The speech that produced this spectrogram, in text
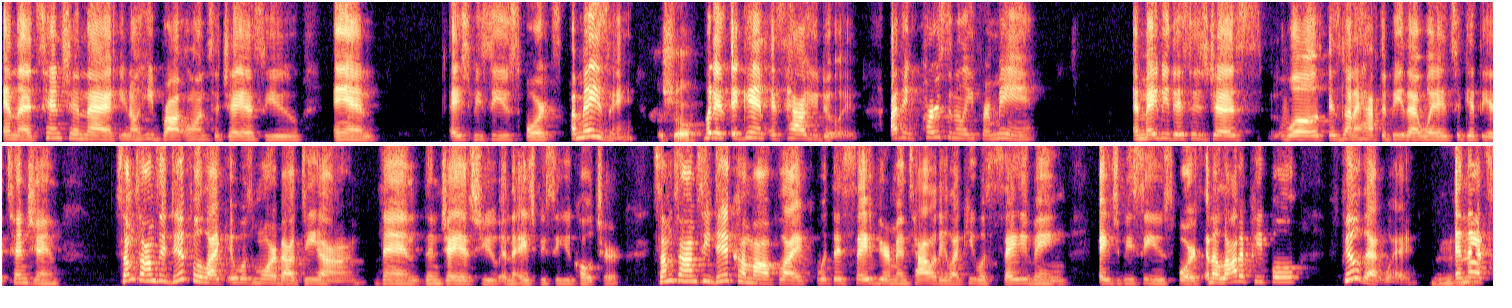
And the attention that, you know, he brought on to JSU and HBCU sports, amazing. For sure. But it, again, it's how you do it. I think personally for me, and maybe this is just well it's going to have to be that way to get the attention. Sometimes it did feel like it was more about deion than than jsu and the hbcu culture. Sometimes he did come off like with this savior mentality like he was saving hbcu sports. And a lot of people feel that way. Mm-hmm. and that's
